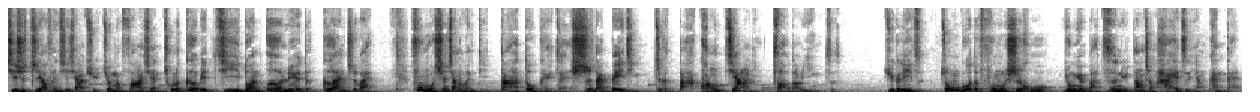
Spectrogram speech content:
其实只要分析下去，就能发现，除了个别极端恶劣的个案之外，父母身上的问题大都可以在时代背景。这个大框架里找到影子。举个例子，中国的父母似乎永远把子女当成孩子一样看待，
